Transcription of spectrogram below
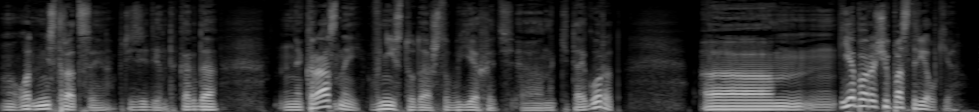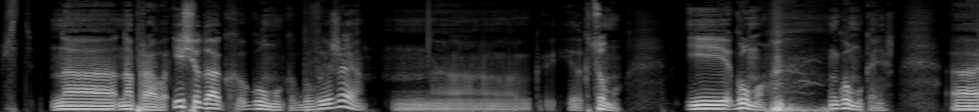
у администрации президента, когда красный вниз туда, чтобы ехать э, на Китай-город, э, я порочу по стрелке на, направо. И сюда к ГУМу как бы выезжаю, к ЦУМу и ГУМу. ГУМу, конечно. А,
